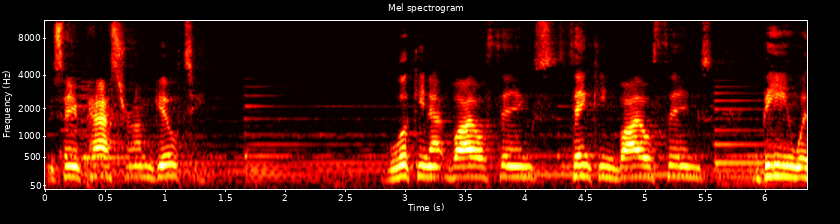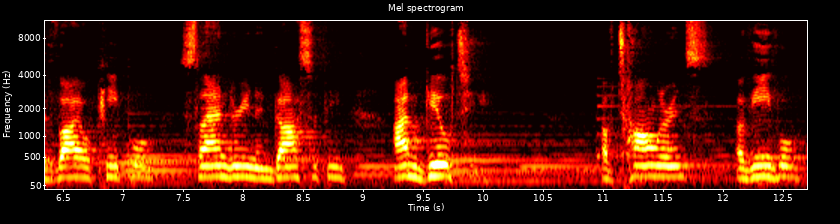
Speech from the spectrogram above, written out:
You're saying, Pastor, I'm guilty. Looking at vile things, thinking vile things, being with vile people, slandering and gossiping. I'm guilty of tolerance, of evil.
